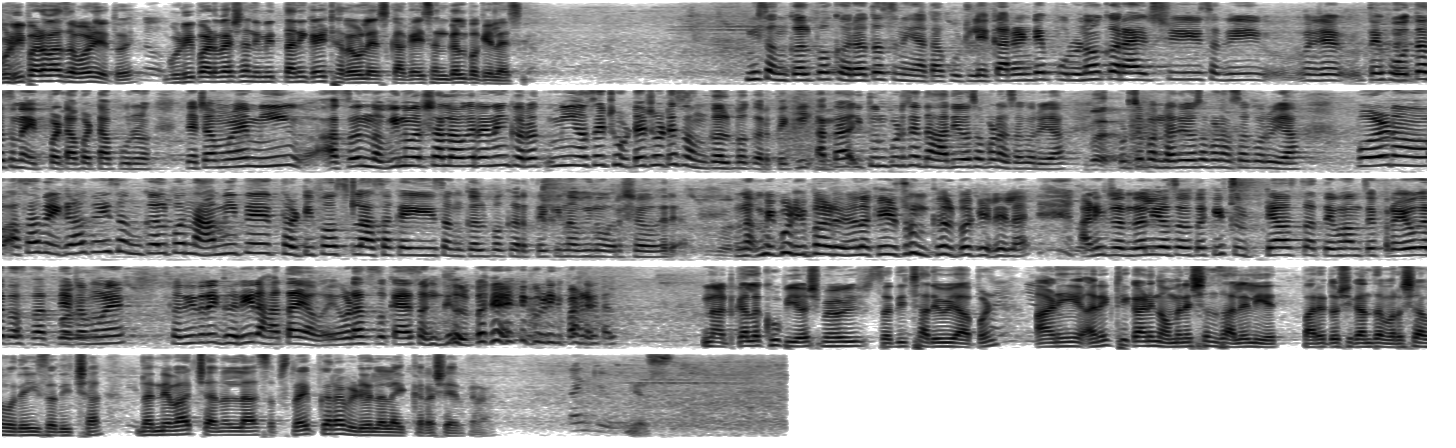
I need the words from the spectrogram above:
गुढीपाडवा जवळ येतोय. गुढीपाडव्याच्या निमित्ताने काही ठरवलंयस का? काही संकल्प केलायस का? मी संकल्प करतच नाही आता कुठले कारण ते पूर्ण करायची सगळी म्हणजे ते होतच नाहीत पटापटा पूर्ण. त्याच्यामुळे मी असं नवीन वर्षाला वगैरे नाही करत मी असे छोटे छोटे संकल्प करते की आता इथून पुढचे दहा दिवस आपण असं करूया पुढचे पंधरा दिवस आपण असं करूया. पण असा वेगळा काही संकल्प ना मी ते थर्टी फर्स्टला असा काही संकल्प करते की नवीन वर्ष वगैरे ना मी गुढीपाडव्याला काही संकल्प केलेला आहे. आणि जनरली असं होतं की सुट्ट्या असतात तेव्हा आमचे प्रयोगच असतात. त्याच्यामुळे कधीतरी घरी राहता यावं एवढाच तो काय संकल्प आहे गुढीपाडव्याला. नाटकाला खूप यश मिळू सदिच्छा देऊया आपण. आणि अनेक ठिकाणी नॉमिनेशन झालेली आहेत. पारितोषिकांचा वर्षा होऊ दे ही सदिच्छा. धन्यवाद. चॅनलला सबस्क्राईब करा व्हिडिओला लाईक करा शेअर करा. Thank you yes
